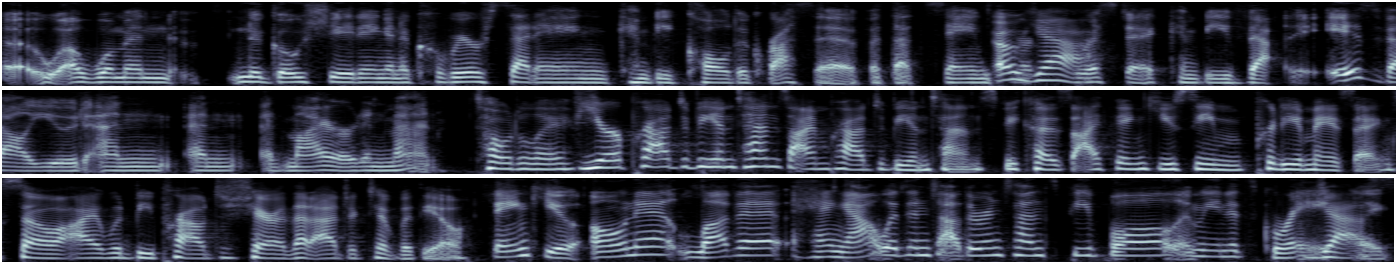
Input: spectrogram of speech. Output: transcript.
a, a woman negotiating in a career setting can be called aggressive, but that same Oh, yeah. characteristic can be va- is valued and and admired in men. Totally. You're proud to be intense, I'm proud to be intense because I think you seem pretty amazing. So I would be proud to share that adjective with you. Thank you. Own it, love it, hang out with other intense people. I mean, it's great. Yes. Like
